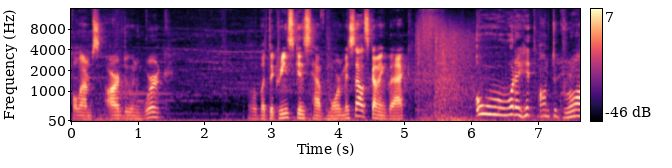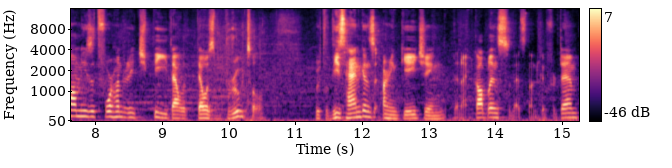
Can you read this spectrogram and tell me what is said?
pole arms are doing work. Oh, but the greenskins have more missiles coming back. Oh, what a hit onto Grom. He's at 400 HP. That was, that was brutal. Brutal. These handguns are engaging the Night Goblins, so that's not good for them.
